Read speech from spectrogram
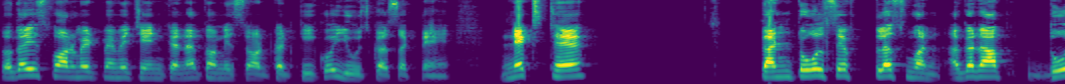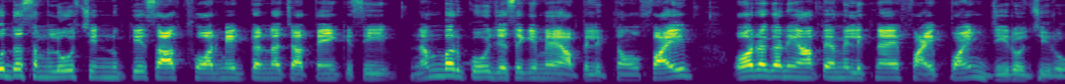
तो अगर इस फॉर्मेट में हमें चेंज करना है तो हम इस शॉर्टकट की को यूज़ कर सकते हैं। नेक्स्ट है कंट्रोल शिफ्ट प्लस वन अगर आप दो दशमलव चिन्ह के साथ फॉर्मेट करना चाहते हैं किसी नंबर को, जैसे कि मैं यहाँ पे लिखता हूँ फाइव और अगर यहाँ पे हमें लिखना है फाइव पॉइंट ज़ीरो ज़ीरो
